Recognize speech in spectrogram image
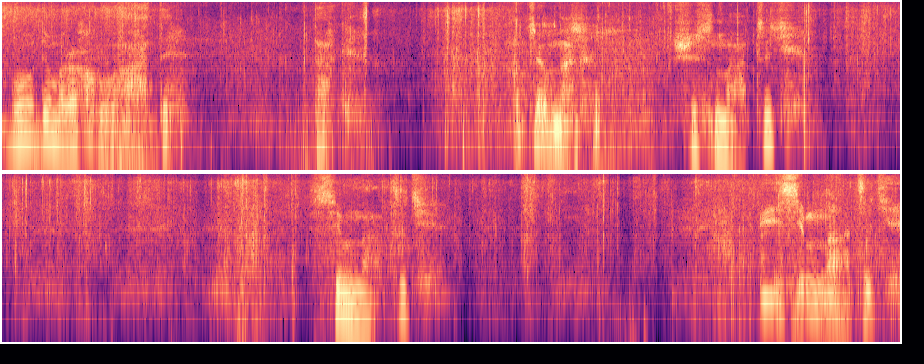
Будемо рахувати. Так. Оце в нас 16. 17. 18.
